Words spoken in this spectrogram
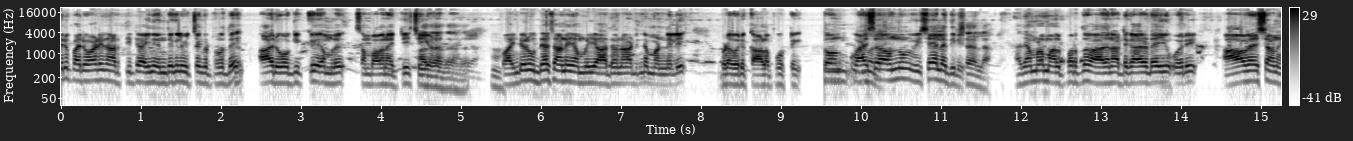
ഒരു പരിപാടി നടത്തിയിട്ട് അതിന് എന്തെങ്കിലും മിച്ചം കിട്ടുന്നത് ആ രോഗിക്ക് നമ്മൾ സംഭാവന ആയിട്ട് ചെയ്യണം. അപ്പൊ അതിന്റെ ഒരു ഉദ്ദേശമാണ് നമ്മൾ ഈ ആദവനാടിന്റെ മണ്ണിൽ ഇവിടെ ഒരു കാളപ്പൂട്ട്. വയസ്സ് ഒന്നും വിഷയമല്ല ഇതിൽ. വിഷയമല്ല. അത് നമ്മളെ മലപ്പുറത്ത് വാതനാട്ടുകാരുടെയും ഒരു ആവേശമാണ്.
